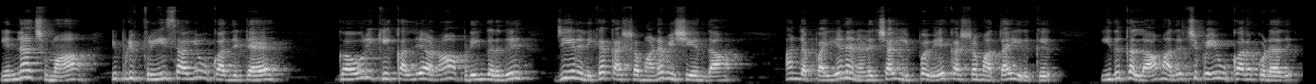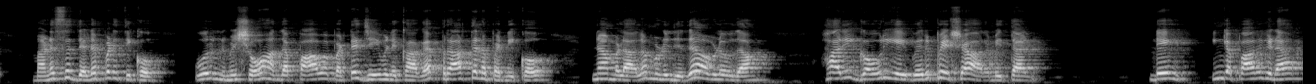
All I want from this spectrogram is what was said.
என்னாச்சுமா? இப்படி ஃப்ரீஸ் ஆகி உட்காந்துட்ட கௌரிக்கு கல்யாணம் அப்படிங்கிறது ஜீரணிக்க கஷ்டமான விஷயந்தான் அந்த பையனை நினச்சா இப்போவே கஷ்டமாக தான் இருக்குது இதுக்கெல்லாம் அலர்ச்சி போய் உட்காரக்கூடாது. மனசை திடப்படுத்திக்கோ. ஒரு நிமிஷம் அந்த பாவப்பட்ட ஜீவனுக்காக பிரார்த்தனை பண்ணிக்கோ. நம்மளால முடிஞ்சது அவ்வளவுதான். ஹரி கௌரியை வெறுப்பேற்ற ஆரம்பித்தான். டேய் இங்க பாருங்கடா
